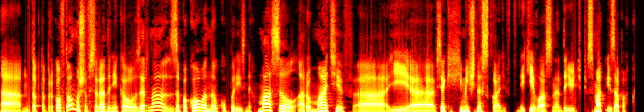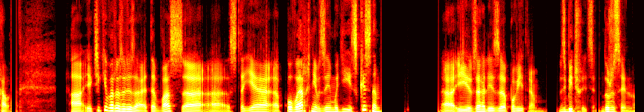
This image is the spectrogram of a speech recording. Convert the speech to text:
А, Тобто, прикол в тому, що всередині кавового зерна запаковано купа різних масел, ароматів а, і а, всяких хімічних складів, які, власне, дають смак і запах кави. А як тільки ви розрізаєте, у вас е, е, стає поверхня взаємодії з киснем е, і взагалі з повітрям, збільшується дуже сильно.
